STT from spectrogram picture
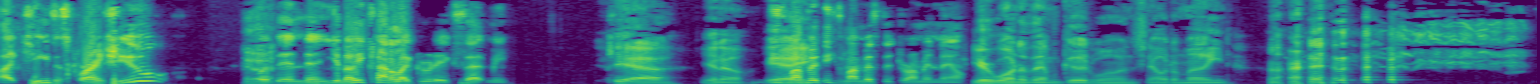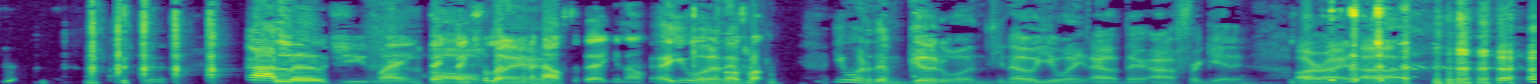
like Jesus Christ, you! But then, then you know, he kind of like grew to accept me. Yeah. You know, He's, yeah. my, he's my Mr. Drummond now. You're one of them good ones. You know what I mean? All right. I love you, man. Thank, thanks Oh, for letting me in the house today. You know, Hey, you one of them. You one of them good ones. You know, you ain't out there. Ah, forget it. All right. Uh,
